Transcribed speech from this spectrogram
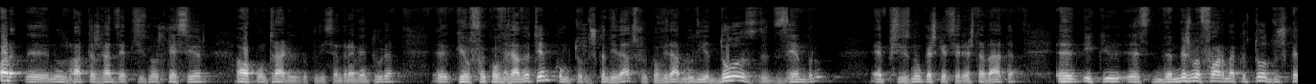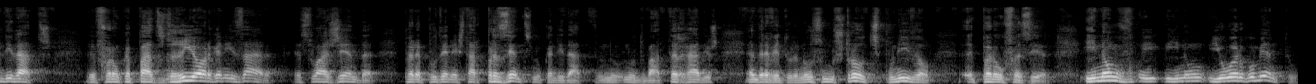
Ora, eh, no debate das rádios é preciso não esquecer, ao contrário do que disse André Ventura, eh, que ele foi convidado a tempo, como todos os candidatos, foi convidado no dia 12 de dezembro, é preciso nunca esquecer esta data, eh, e que, da mesma forma que todos os candidatos foram capazes de reorganizar a sua agenda para poderem estar presentes no candidato, no, no, debate das rádios, André Ventura não se mostrou disponível para o fazer. E, não, e, e, não, e o argumento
